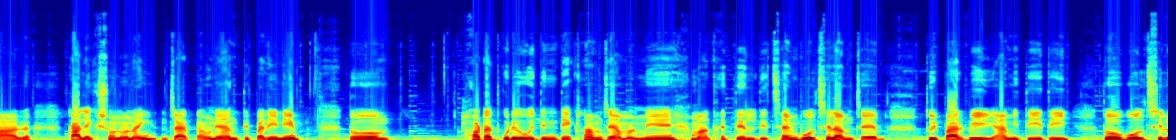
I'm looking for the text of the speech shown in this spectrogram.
আর কালেকশনও নাই, যার কারণে আনতে পারিনি। তো হঠাৎ করে ওই দিন দেখলাম যে আমার মেয়ে মাথায় তেল দিচ্ছে। আমি বলছিলাম যে, তুই পারবি? আমি দিয়ে দিই। তো বলছিল,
